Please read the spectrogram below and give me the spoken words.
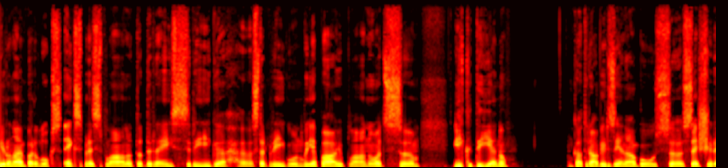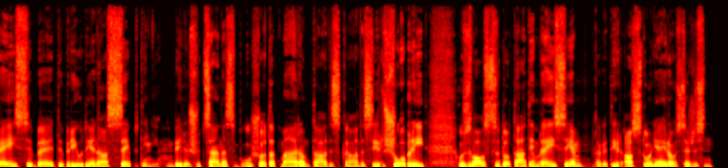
Ja runājam par Luks ekspresa plānu, tad reis Rīga eh, starp Rīgu un Liepāju plānots eh, ikdienu Katrā virzienā būs uh, seši reisi, bet brīvdienās septiņi. Biļešu cenas būšot apmēram tādas, kādas ir šobrīd. Uz valsts dotētiem reisiem tagad ir 8,65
